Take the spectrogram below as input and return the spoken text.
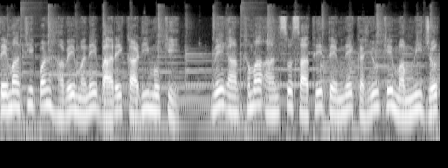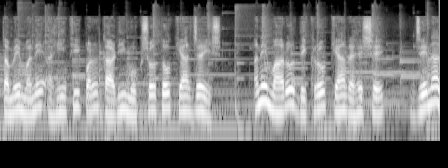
તેમાંથી પણ હવે મને બારે કાઢી મૂકી. મેં આંખમાં આંસુ સાથે તેમને કહ્યું કે, મમ્મી, જો તમે મને અહીંથી પણ કાઢી મૂકશો તો ક્યાં જઈશ? અને મારો દીકરો ક્યાં રહેશે? જેના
